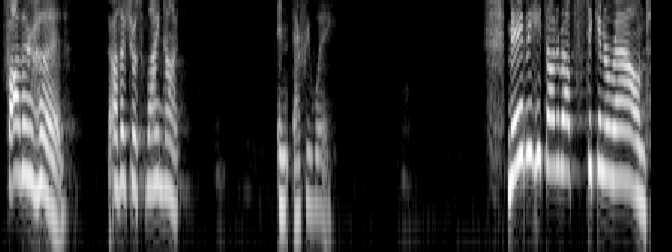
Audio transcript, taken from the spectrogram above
fatherhood, the other choice. Why not? In every way. Maybe he thought about sticking around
